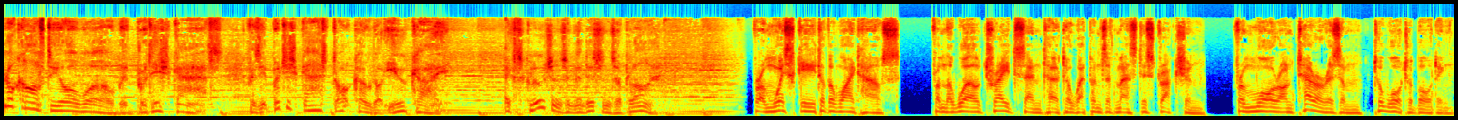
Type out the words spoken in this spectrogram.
Look after your world with British Gas. Visit britishgas.co.uk. Exclusions and conditions apply. From whiskey to the White House, from the World Trade Center to weapons of mass destruction, from war on terrorism to waterboarding.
